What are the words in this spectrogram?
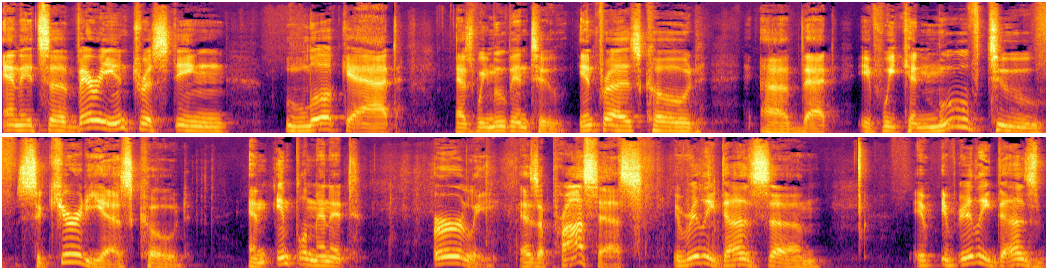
And it's a very interesting look at as we move into infra as code uh, that if we can move to security as code and implement it early as a process, it really does um, it, it really does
